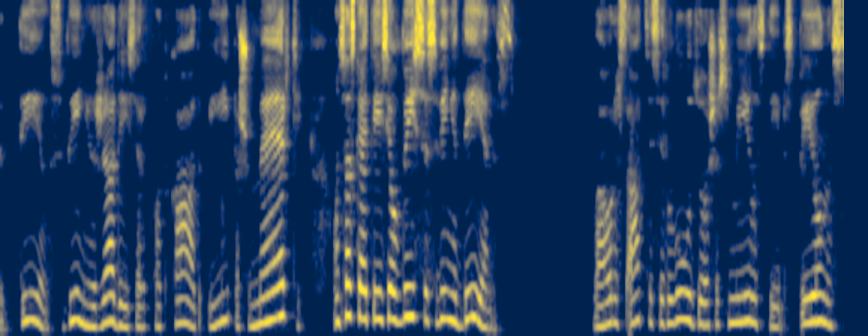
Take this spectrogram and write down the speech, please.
Bet Dievs viņu ir radījis ar kaut kādu īpašu mērķi un saskaitījis jau visas viņa dienas. Lauras acis ir lūdzošas mīlestības pilnas.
